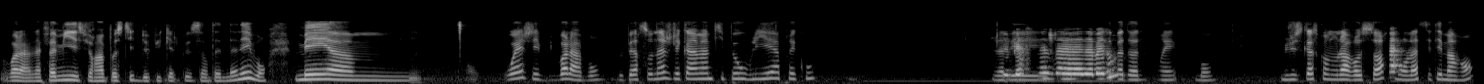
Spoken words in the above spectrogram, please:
voilà, la famille est sur un post-it depuis quelques centaines d'années. Bon, mais euh, ouais, j'ai voilà, bon, le personnage, je l'ai quand même un petit peu oublié après coup. Le personnage d'A- d'Abaddon Abaddon, ouais, bon. Jusqu'à ce qu'on nous la ressorte. Bon, là, c'était marrant.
